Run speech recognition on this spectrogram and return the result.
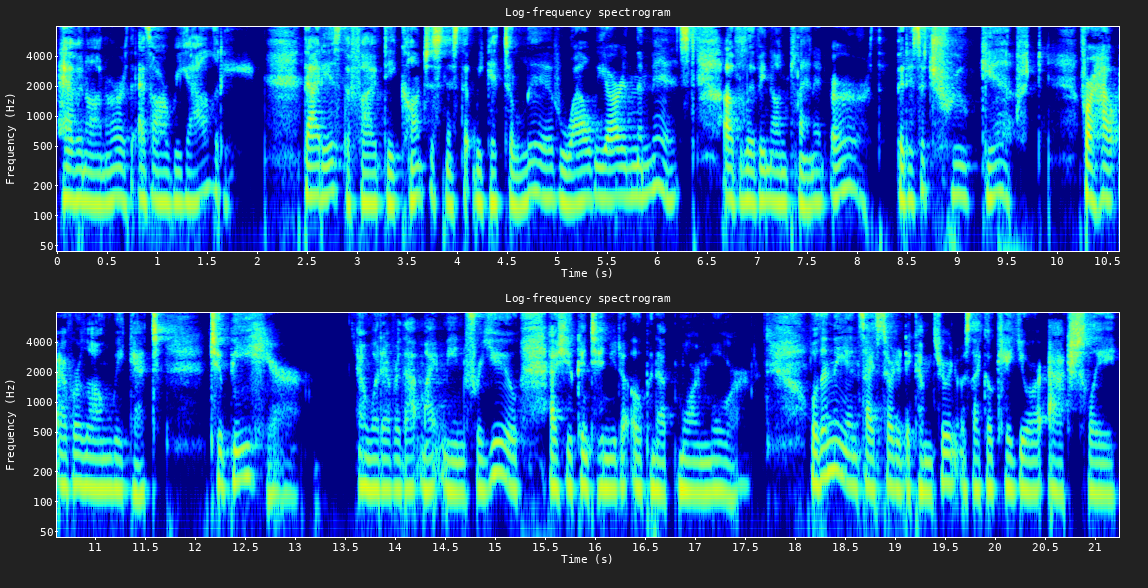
heaven on earth as our reality. That is the 5D consciousness that we get to live while we are in the midst of living on planet Earth. That is a true gift for however long we get to be here and whatever that might mean for you as you continue to open up more and more. Well, then the insight started to come through, and it was like, okay, you are actually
